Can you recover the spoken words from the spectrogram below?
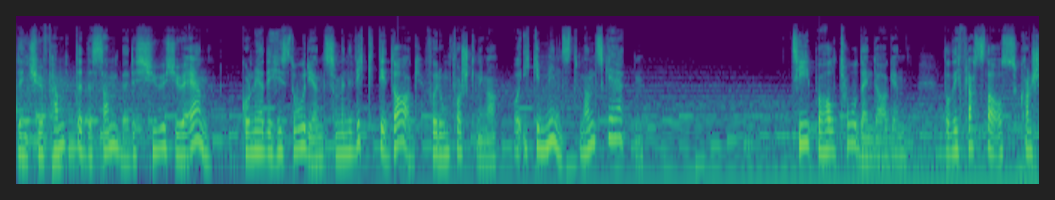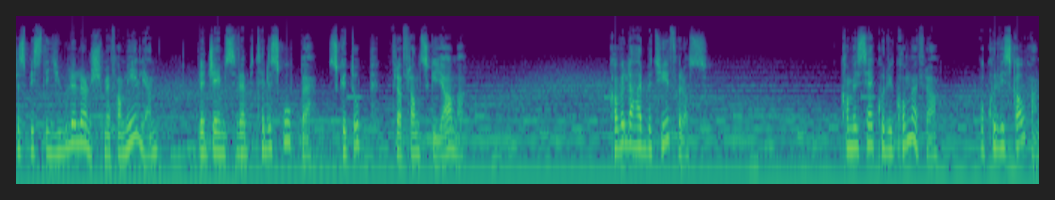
Den 25. desember 2021 går ned i historien som en viktig dag for romforskninga, og ikke minst menneskeheten. Ti på halv to den dagen, da de fleste av oss kanskje spiste julelunsj med familien, ble James Webb-teleskopet skutt opp fra fransk Guyana. Hva vil dette bety for oss? Kan vi se hvor vi kommer fra, og hvor vi skal hen?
